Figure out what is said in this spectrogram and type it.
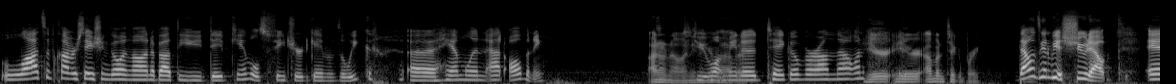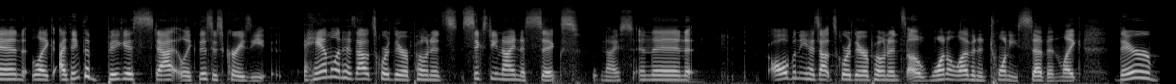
Lots of conversation going on about the Dave Campbell's featured game of the week, uh, Hamlin at Albany. I don't know. Do you want me it. to take over on that one? Here, here. I'm gonna take a break. that one's going to be a shootout. And like I think the biggest stat like this is crazy. Hamlin has outscored their opponents 69 to 6. Nice. And then Albany has outscored their opponents uh, 111 to 27. Like they're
